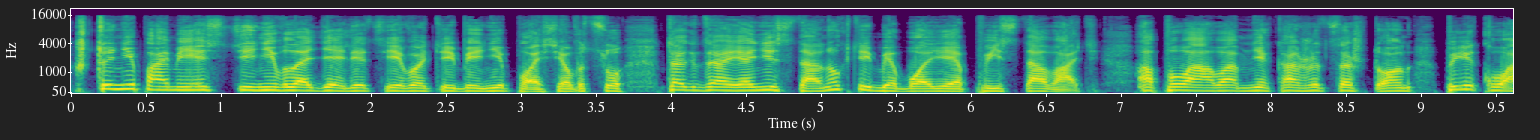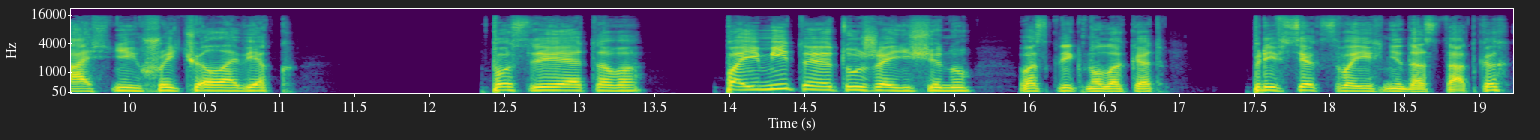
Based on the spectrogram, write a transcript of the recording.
что ни поместье, ни владелец его тебе не посевцу, тогда я не стану к тебе более приставать, а плава мне кажется, что он прекраснейший человек». «После этого пойми ты эту женщину», — воскликнула Кэт. «При всех своих недостатках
